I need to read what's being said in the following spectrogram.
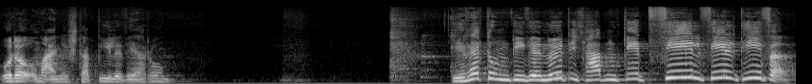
oder um eine stabile Währung. Die Rettung, die wir nötig haben, geht viel, viel tiefer.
